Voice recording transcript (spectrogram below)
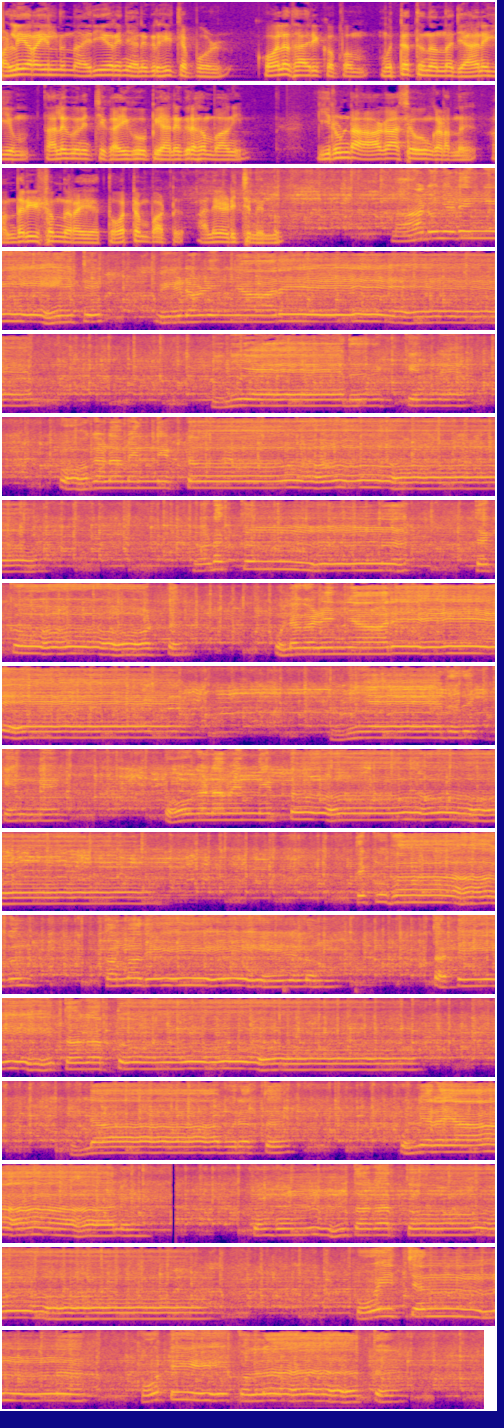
പള്ളിയറയിൽ നിന്ന് അരിയെറിഞ്ഞ് അനുഗ്രഹിച്ചപ്പോൾ കോലധാരിക്കൊപ്പം മുറ്റത്ത് നിന്ന ജാനകിയും തലകുനിച്ച് കൈകൂപ്പി അനുഗ്രഹം വാങ്ങി. ഇരുണ്ട ആകാശവും കടന്ന് അന്തരീക്ഷം നിറയെ തോറ്റം പാട്ട് അലയടിച്ചു നിന്നു. വീടൊഴിഞ്ഞാരേ. ഇനിയേത് ദിക്കിന് പോകണമെന്നിട്ടോ നടക്കുന്ന തെക്കോട്ട് പുലകഴിഞ്ഞാരേ. ഇനിയേത് ദിക്കിന് പോകണമെന്നിട്ടോ? തെക്കുഭാഗം കമ്മതിയിലും തട്ടി തകർത്തോ. ഇല്ലാപുരത്ത് കുഞ്ഞരയാലും കൊമ്പും തകർത്തോ. പോയി ചെന്ന് കോട്ടിക്കൊല്ലത്ത്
